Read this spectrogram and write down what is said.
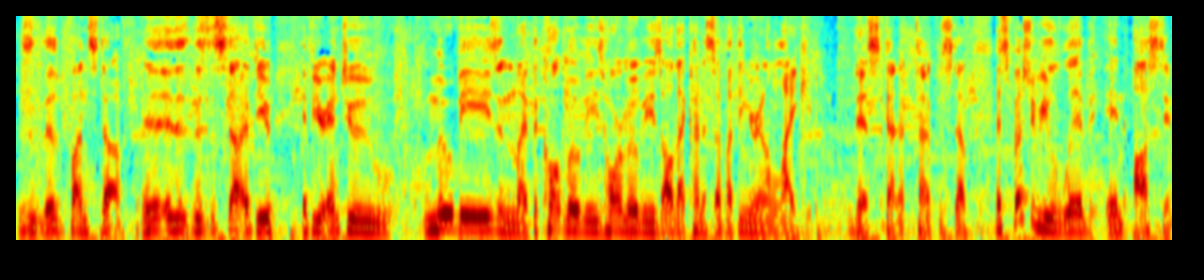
this is this is fun stuff And it- it- this is stuff if you if you're into movies and like the cult movies horror movies all that kind of stuff i think you're gonna like this kind of type of stuff especially if you live in austin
